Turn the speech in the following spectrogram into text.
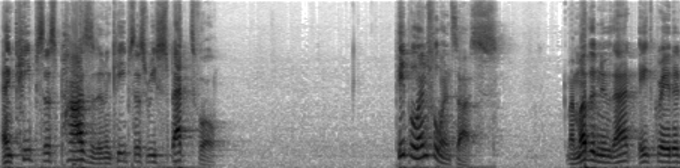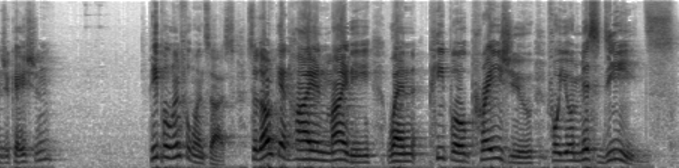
and keeps us positive and keeps us respectful. People influence us. My mother knew that, eighth grade education. People influence us. So don't get high and mighty when people praise you for your misdeeds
